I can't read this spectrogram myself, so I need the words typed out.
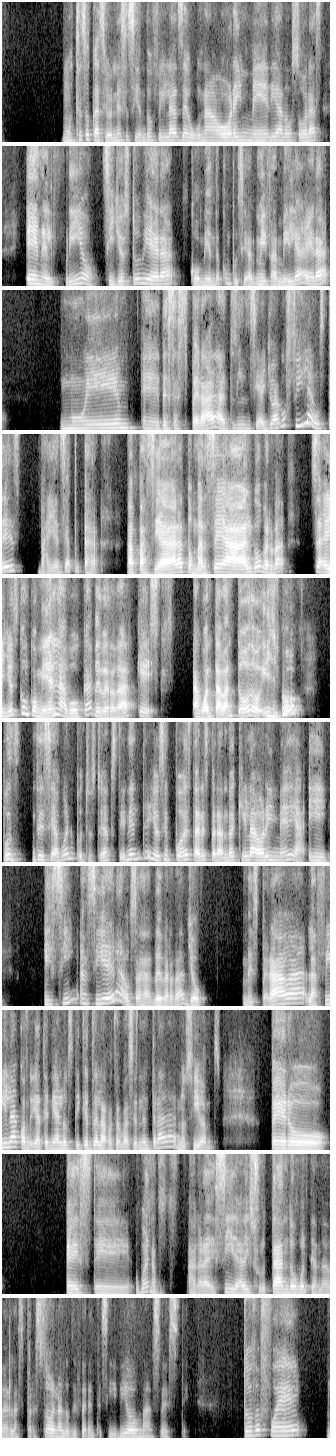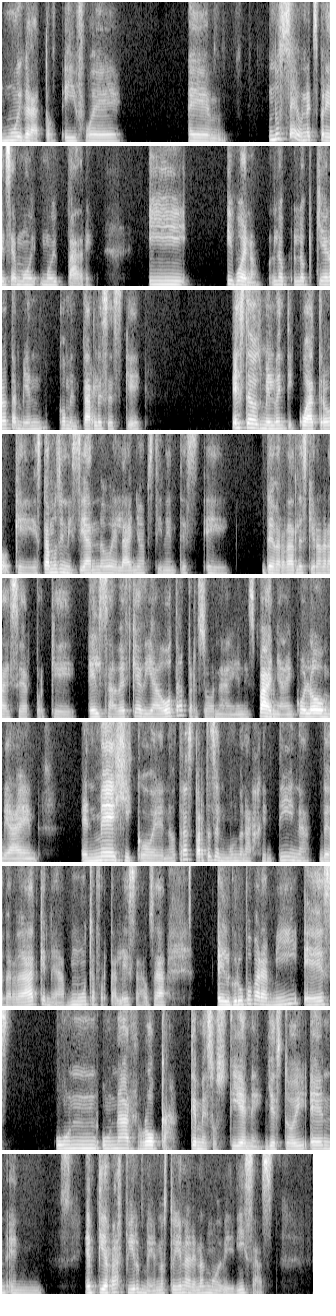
muchas ocasiones haciendo filas de una hora y media, dos horas en el frío. Si yo estuviera comiendo compulsiva, mi familia era muy eh, desesperada. Entonces les decía, yo hago fila, ustedes váyanse a, a, pasear, a tomarse algo, ¿verdad? O sea, ellos con comida en la boca, de verdad que aguantaban todo. Y yo, pues decía, bueno, pues yo estoy abstinente, yo sí puedo estar esperando aquí la hora y media. Y, y sí, así era. O sea, de verdad, yo me esperaba la fila, cuando ya tenía los tickets de la reservación de entrada, nos íbamos. Pero este, bueno, agradecida, disfrutando, volteando a ver las personas, los diferentes idiomas, este, todo fue muy grato y fue, em, no sé, una experiencia muy, muy padre. Y, y bueno, lo, lo que quiero también comentarles es que Este 2024 que estamos iniciando el año abstinentes, eh, de verdad les quiero agradecer porque el saber que había otra persona en España, en Colombia, en, en México, en otras partes del mundo, en Argentina, de verdad que me da mucha fortaleza. O sea, el grupo para mí es un, una roca que me sostiene y estoy en, en, en tierra firme, no estoy en arenas movedizas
